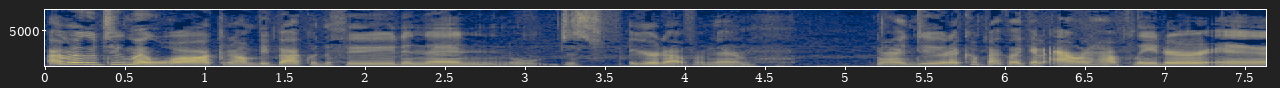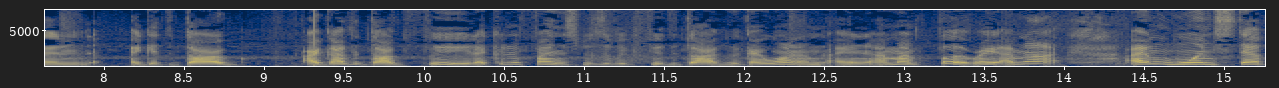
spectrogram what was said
I'm gonna go take my walk, and I'll be back with the food, and then we'll just figure it out from there. And I do, and I come back like an hour and a half later, and I get the dog. I got the dog food. I couldn't find the specific food the dog like I want. I'm, I'm on foot, right? I'm not. I'm one step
